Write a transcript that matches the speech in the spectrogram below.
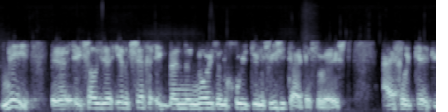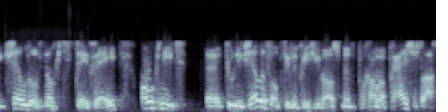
Nee, eh, ik zal je eerlijk zeggen, ik ben nooit een goede televisiekijker geweest. Eigenlijk keek ik zelden nog tv. Ook niet eh, toen ik zelf op televisie was met het programma Prijzenslag.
